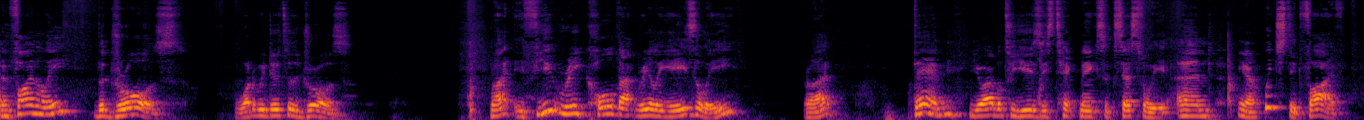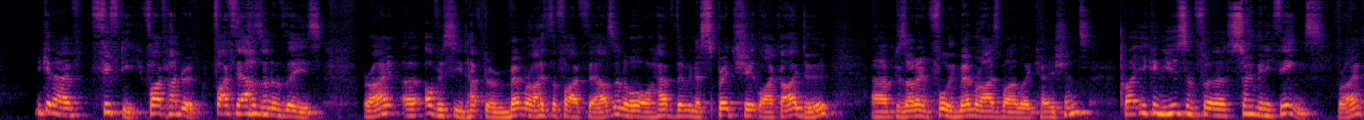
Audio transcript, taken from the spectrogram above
And finally, the drawers. What do we do to the drawers? Right? If you recall that really easily, right, then you're able to use this technique successfully. And, you know, we just did five. You can have 50, 500, 5,000 of these, right? Uh, obviously, you'd have to memorize the 5,000 or have them in a spreadsheet like I do, because I don't fully memorize my locations. But you can use them for so many things, right?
